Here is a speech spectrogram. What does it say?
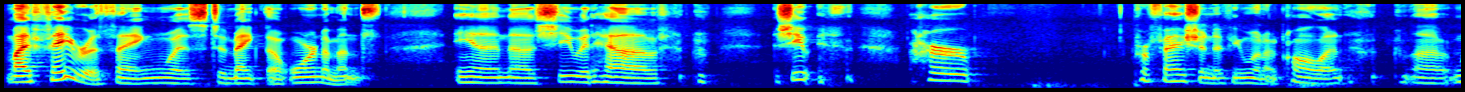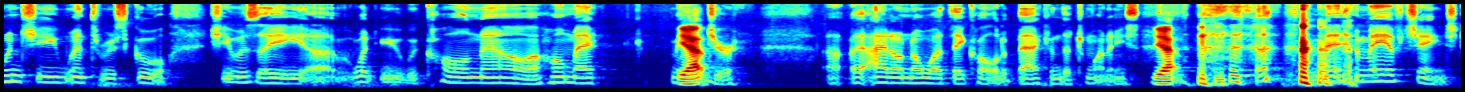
my favorite thing was to make the ornaments. And uh, she would have, she, her profession, if you want to call it, uh, when she went through school, she was a, uh, what you would call now a home ec Yep. major. Uh, I don't know what they called it back in the 20s. Yeah. may, may have changed.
